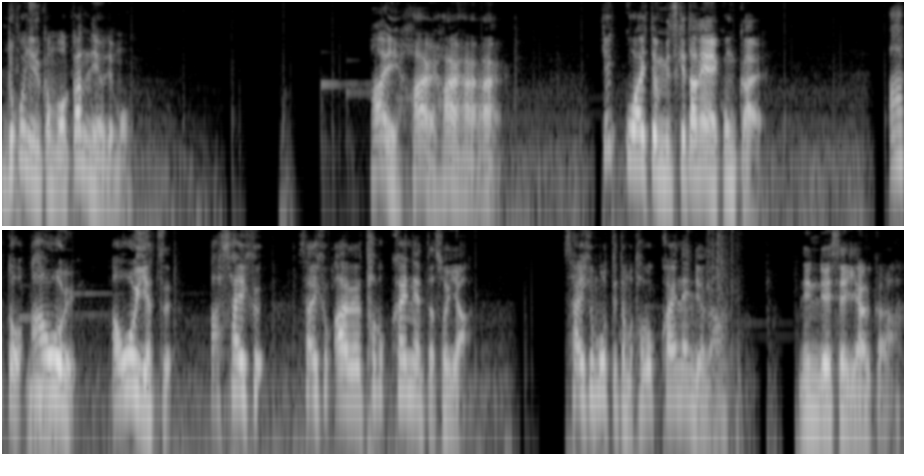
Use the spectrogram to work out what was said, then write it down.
どこにいるかもわかんねえよ、でも。はいはいはいはいはい。結構アイテム見つけたね、今回。あと、青い。青いやつ。あ、財布。財布、あ、タバコ買えないんだった、そういや。財布持っててもタバコ買えないんだよな。年齢制限あるから。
